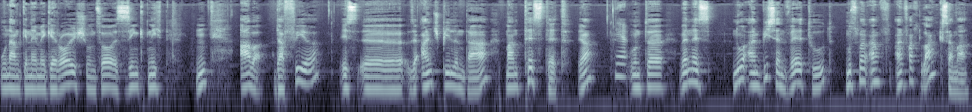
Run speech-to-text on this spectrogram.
unangenehme Geräusch und so. Es singt nicht. Hm? Aber dafür ist äh, der Einspielen da, man testet, ja? ja. Und äh, wenn es nur ein bisschen weh tut, muss man einfach langsamer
